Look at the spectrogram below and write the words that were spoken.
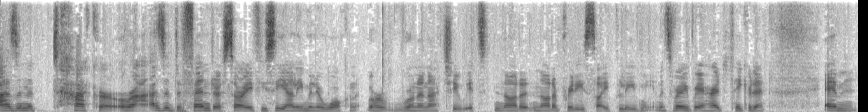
As an attacker or as a defender, sorry, if you see Ali Miller walking or running at you, it's not a not a pretty sight, believe me, and it's very very hard to take her down. Um,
